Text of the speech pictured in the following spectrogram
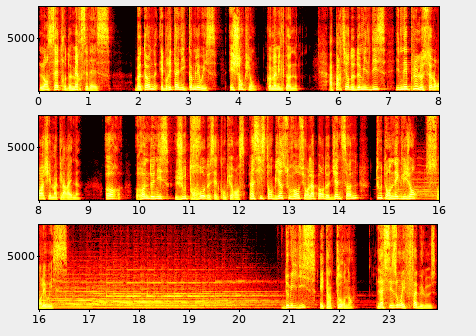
l'ancêtre de Mercedes. Button est britannique comme Lewis et champion comme Hamilton. À partir de 2010, il n'est plus le seul roi chez McLaren. Or, Ron Dennis joue trop de cette concurrence, insistant bien souvent sur l'apport de Jenson tout en négligeant son Lewis. 2010 est un tournant. La saison est fabuleuse,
